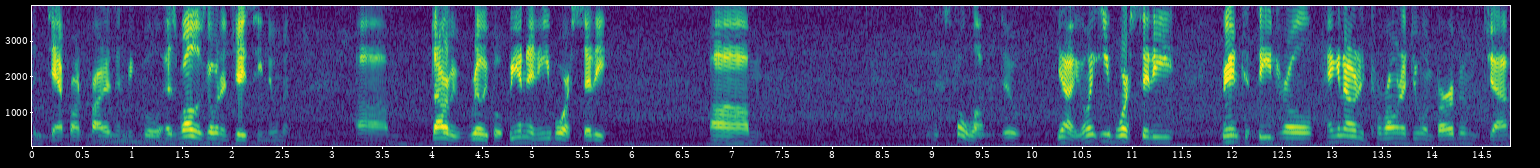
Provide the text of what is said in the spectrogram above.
in Tampa on Friday is gonna be cool, as well as going to JC Newman. Um, that would be really cool. Being in Ybor City, um, there's still a lot to do. Yeah, going to Ybor City, Grand Cathedral, hanging out at Corona doing bourbon with Jeff.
